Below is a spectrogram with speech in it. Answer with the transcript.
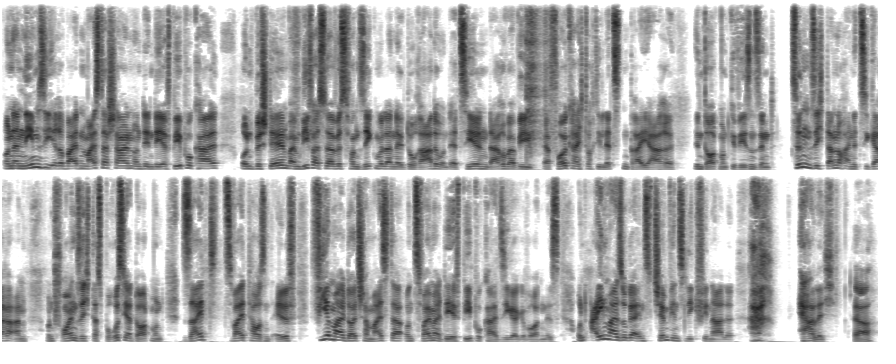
Und dann nehmen sie ihre beiden Meisterschalen und den DFB-Pokal und bestellen beim Lieferservice von Segmüller eine Dorade und erzählen darüber, wie erfolgreich doch die letzten drei Jahre in Dortmund gewesen sind. Zünden sich dann noch eine Zigarre an und freuen sich, dass Borussia Dortmund seit 2011 viermal deutscher Meister und zweimal DFB-Pokalsieger geworden ist und einmal sogar ins Champions League-Finale. Ach, herrlich. Ja.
